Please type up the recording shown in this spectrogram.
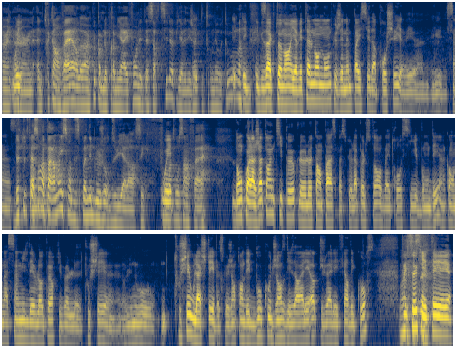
un, truc en verre, là, un peu comme le premier iPhone était sorti, là, puis il y avait des gens qui tournaient autour. Exactement, il y avait tellement de monde que j'ai même pas essayé d'approcher. Il y avait, euh, de toute façon, apparemment, ils sont disponibles aujourd'hui, alors c'est faut pas trop s'en faire. Donc voilà, j'attends un petit peu que le, temps passe parce que l'Apple Store va être aussi bondé hein, quand on a 5000 développeurs qui veulent toucher euh, le nouveau, toucher ou l'acheter parce que j'entendais beaucoup de gens se dire allez hop, je vais aller faire des courses. Tous ceux qui étaient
